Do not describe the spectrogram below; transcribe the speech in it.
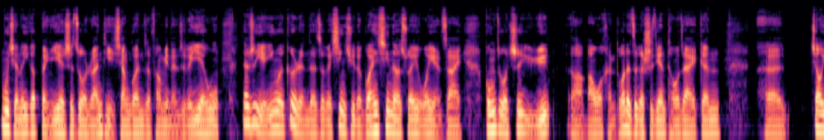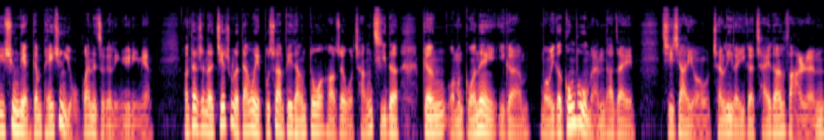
目前的一个本业是做软体相关这方面的这个业务，但是也因为个人的这个兴趣的关系呢，所以我也在工作之余啊，把我很多的这个时间投在跟呃教育训练跟培训有关的这个领域里面。啊，但是呢，接触的单位不算非常多哈，所以我长期的跟我们国内一个某一个公部门，他在旗下有成立了一个财团法人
